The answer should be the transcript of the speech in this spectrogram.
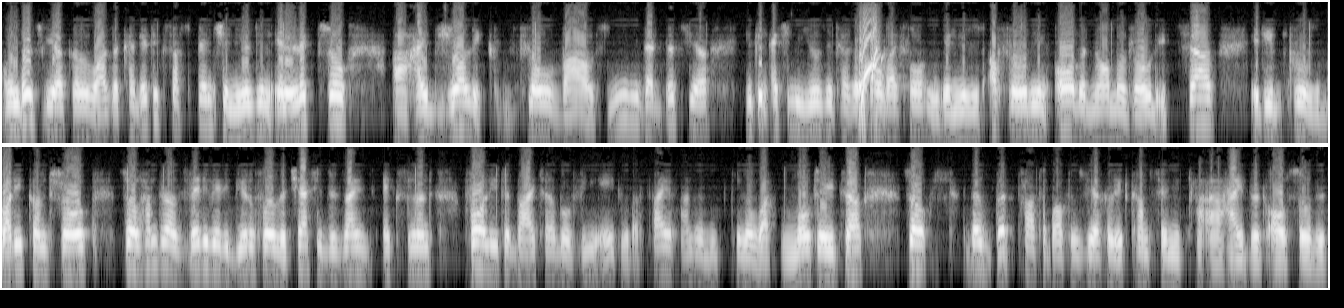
on this vehicle was a kinetic suspension using electro uh, hydraulic flow valves, meaning that this year you can actually use it as a 4x4. You can use it off-roading or the normal road itself. It improves body control. So Alhamdulillah, very, very beautiful. The chassis design is excellent. 4 liter bi-turbo V8 with a 500 kilowatt motor itself. So the good part about this vehicle, it comes semi-hybrid also, this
